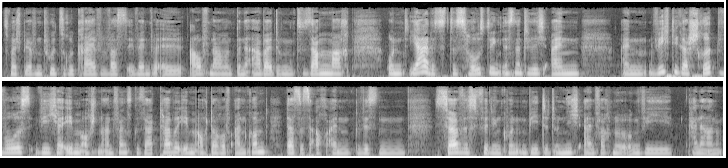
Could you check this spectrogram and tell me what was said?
zum Beispiel auf ein Tool zurückgreife, was eventuell Aufnahmen und Bearbeitungen zusammen macht. Und ja, das, das Hosting ist natürlich ein, ein wichtiger Schritt, wo es, wie ich ja eben auch schon anfangs gesagt habe, eben auch darauf ankommt, dass es auch einen gewissen Service für den Kunden bietet und nicht einfach nur irgendwie, keine Ahnung,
